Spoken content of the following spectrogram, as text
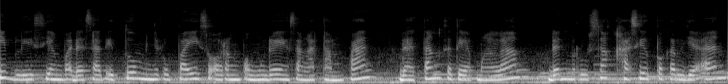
iblis yang pada saat itu menyerupai seorang pemuda yang sangat tampan datang setiap malam dan merusak hasil pekerjaan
